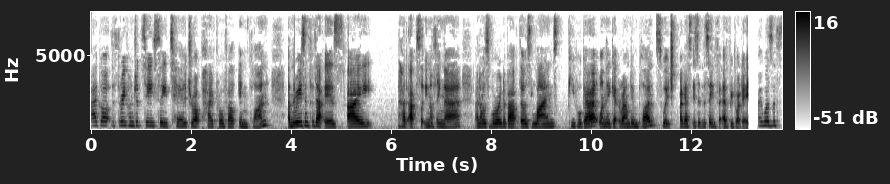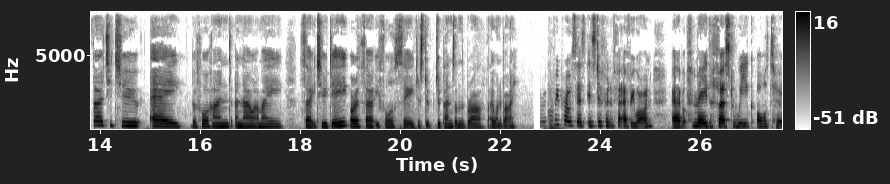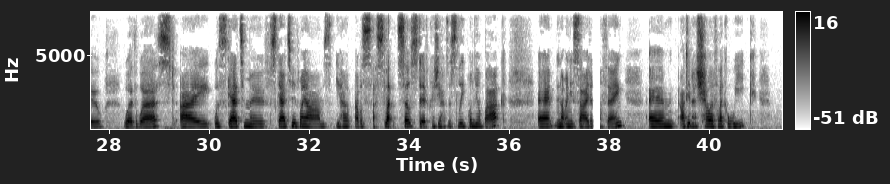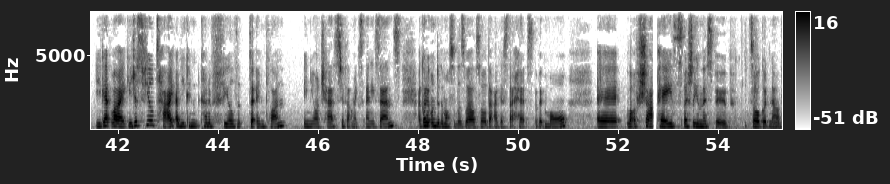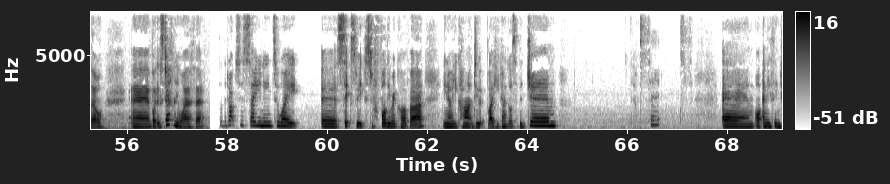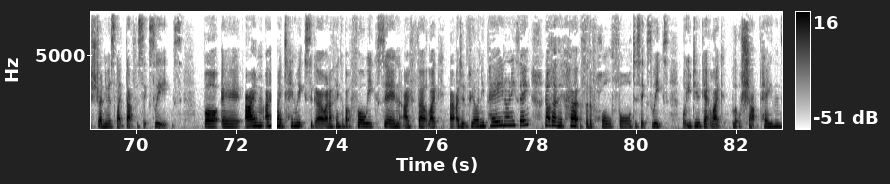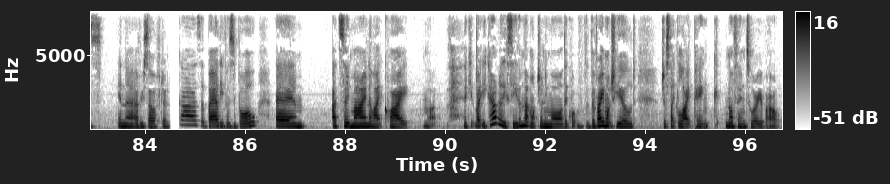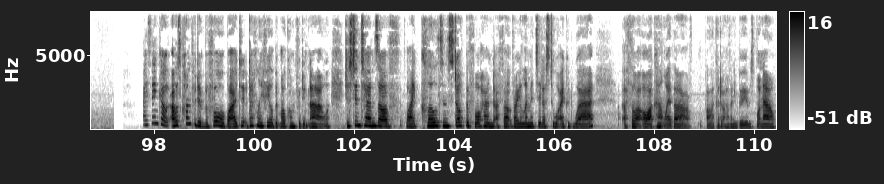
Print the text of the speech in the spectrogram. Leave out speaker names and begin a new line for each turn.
I got the 300cc teardrop high profile implant, and the reason for that is I had absolutely nothing there, and I was worried about those lines people get when they get around implants, which I guess isn't the same for everybody. I was a 32A beforehand, and now I'm a 32D or a 34C, just depends on the bra that I want to buy. The recovery process is different for everyone, uh, but for me, the first week or two were the worst. I was scared to move, scared to move my arms. You have, I was, I slept so stiff because you have to sleep on your back, um, not on your side or nothing. Um, I didn't have a shower for like a week you get like you just feel tight and you can kind of feel the, the implant in your chest if that makes any sense i got it under the muscle as well so that i guess that hurts a bit more uh, a lot of sharp pains especially in this boob it's all good now though uh, but it's definitely worth it so the doctors say you need to wait uh, six weeks to fully recover you know you can't do like you can't go to the gym have sex um, or anything strenuous like that for six weeks but uh, I'm I had my ten weeks ago, and I think about four weeks in, I felt like I, I didn't feel any pain or anything. Not that they hurt for the whole four to six weeks, but you do get like little sharp pains in there every so often. Scars are barely visible. Um, I'd say mine are like quite like, like you can't really see them that much anymore. They they're very much healed, just like light pink. Nothing to worry about. I think I, I was confident before, but I do definitely feel a bit more confident now. Just in terms of like clothes and stuff, beforehand I felt very limited as to what I could wear. I thought, oh, I can't wear that. Like I don't have any boobs, but now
